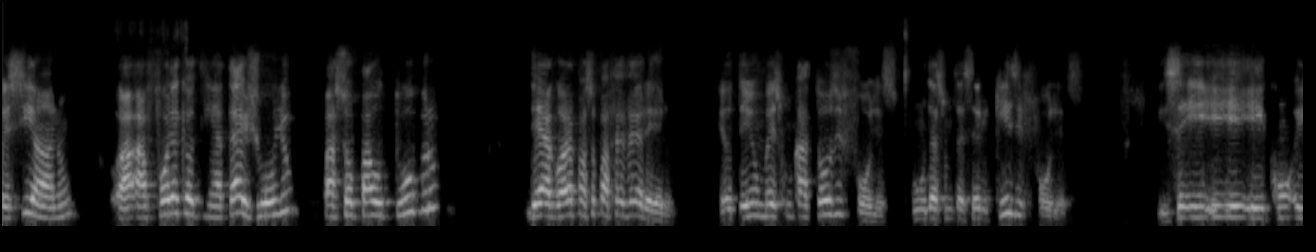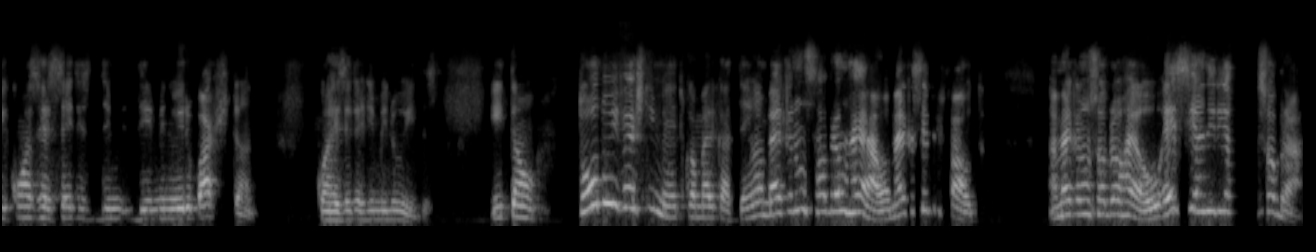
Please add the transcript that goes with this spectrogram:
esse ano, a, folha que eu tinha até julho passou para outubro, de agora passou para fevereiro. Eu tenho um mês com 14 folhas, um décimo terceiro, 15 folhas. E, e, e, com, e com as receitas diminuíram bastante, com as receitas diminuídas. Então, todo o investimento que a América tem, a América não sobra um real. A América sempre falta. A América não sobra um real. Esse ano iria sobrar.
